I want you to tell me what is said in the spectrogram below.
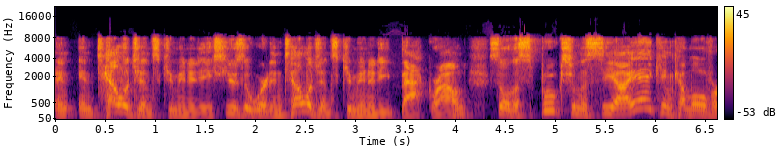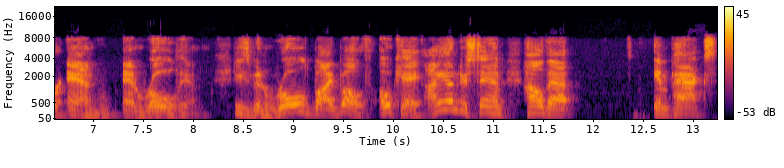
in- intelligence community, excuse the word intelligence community background, so the spooks from the CIA can come over and and roll him. He's been rolled by both. Okay, I understand how that impacts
